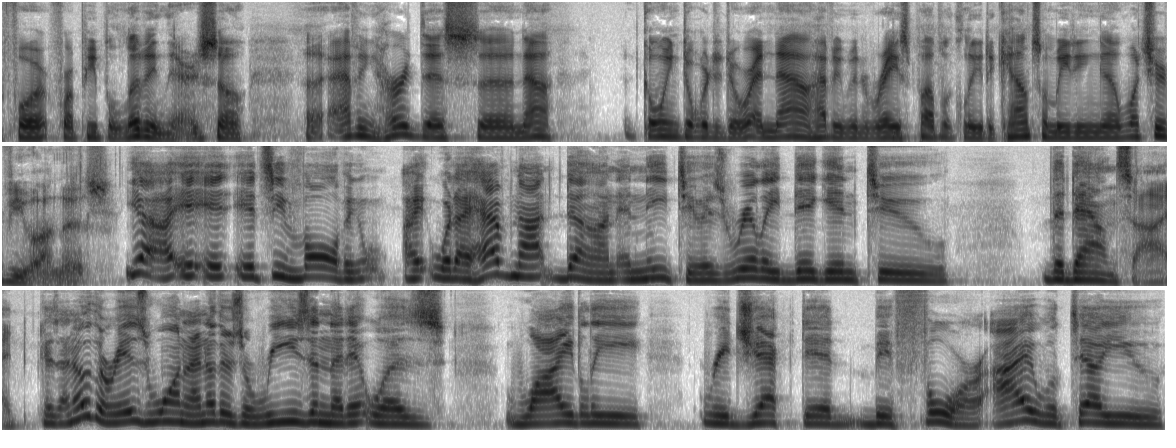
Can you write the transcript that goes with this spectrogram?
for for people living there. So, uh, having heard this uh, now. Going door to door, and now having been raised publicly a council meeting, uh, what's your view on this? Yeah, it, it, it's evolving. I, what I have not done and need to is really dig into the downside? Because I know there is one, and I know there's a reason that it was widely rejected before. I will tell you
